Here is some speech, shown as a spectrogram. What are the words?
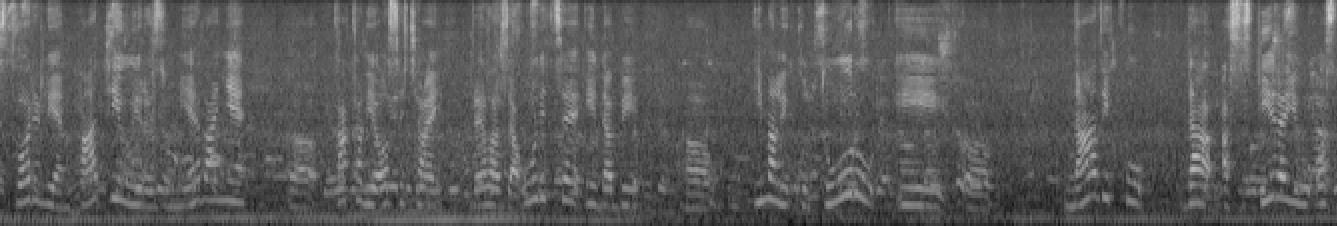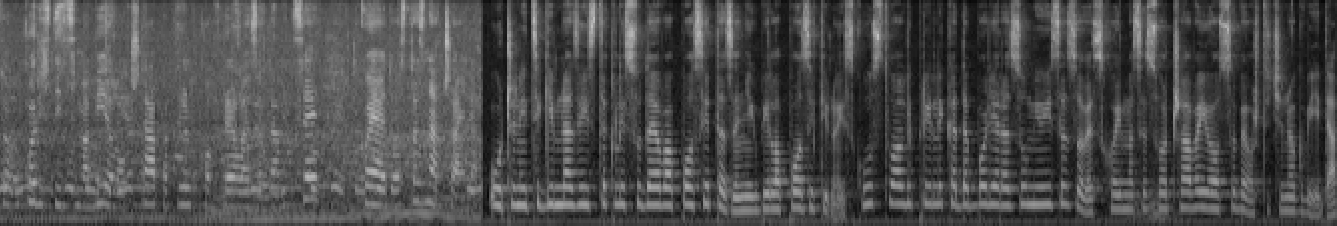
stvorili empatiju i razumijevanje kakav je osjećaj prelaza ulice i da bi imali kulturu i naviku da asistiraju korisnicima bijelog štapa prilikom prelaza ulice, koja je dosta značajna. Učenici gimnazije istakli su da je ova posjeta za njih bila pozitivno iskustvo, ali prilika da bolje razumiju izazove s kojima se suočavaju osobe oštećenog vida.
